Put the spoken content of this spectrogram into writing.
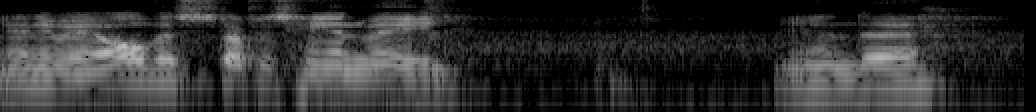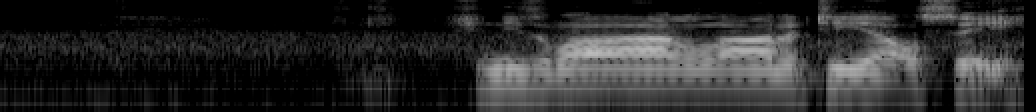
Anyway, all this stuff is handmade, and uh, she needs a lot, a lot of TLC.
